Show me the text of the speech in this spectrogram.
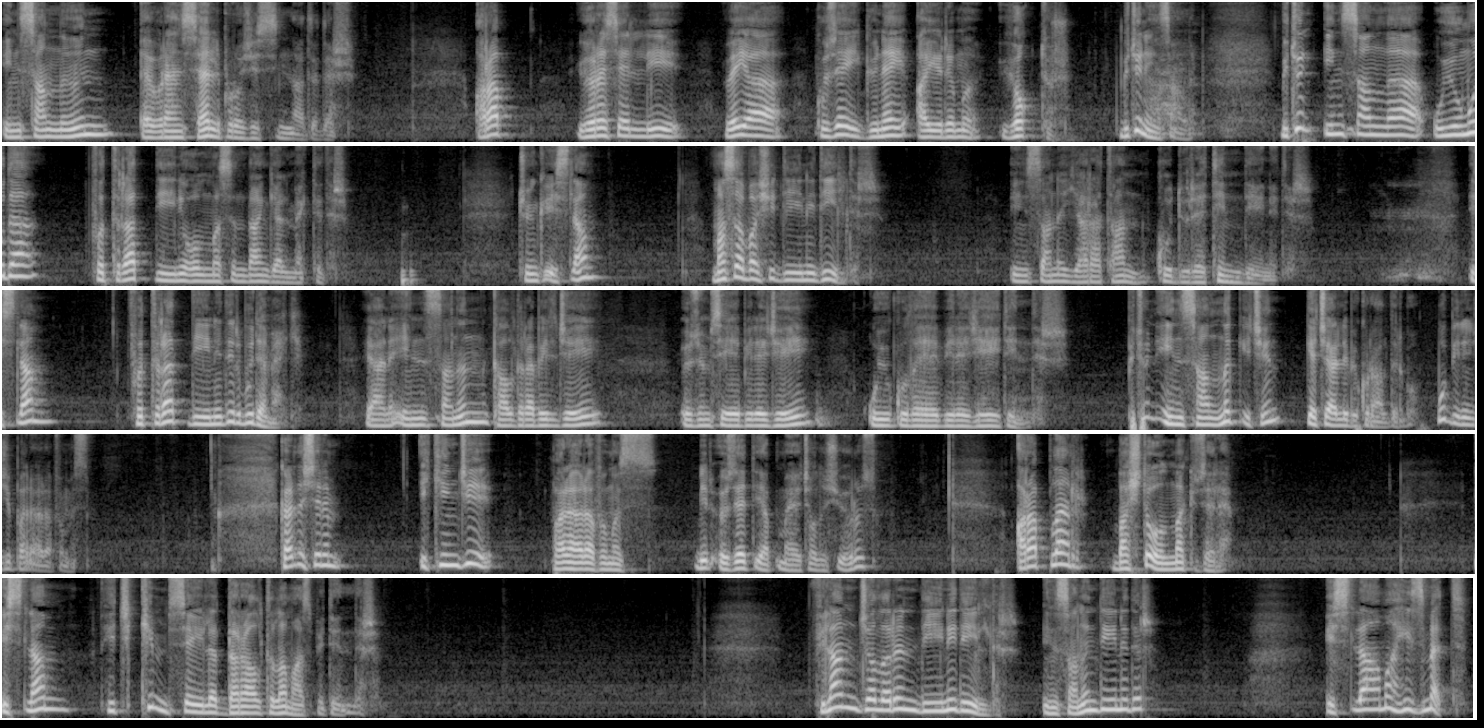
insanlığın evrensel projesinin adıdır. Arap yöreselliği veya kuzey-güney ayrımı yoktur. Bütün insanlık. Bütün insanlığa uyumu da fıtrat dini olmasından gelmektedir. Çünkü İslam masa başı dini değildir. İnsanı yaratan kudretin dinidir. İslam fıtrat dinidir bu demek. Yani insanın kaldırabileceği, özümseyebileceği, uygulayabileceği dindir. Bütün insanlık için geçerli bir kuraldır bu. Bu birinci paragrafımız. Kardeşlerim, ikinci paragrafımız bir özet yapmaya çalışıyoruz. Araplar başta olmak üzere İslam hiç kimseyle daraltılamaz bir dindir. Filancaların dini değildir. İnsanın dinidir. İslam'a hizmet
